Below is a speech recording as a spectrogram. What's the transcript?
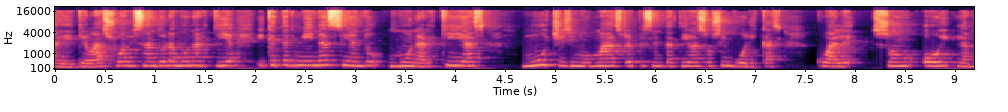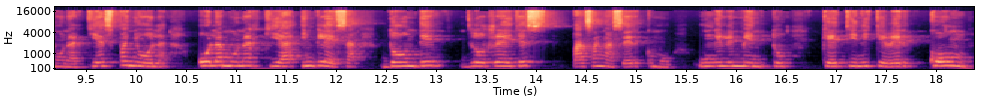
eh, que va suavizando la monarquía y que termina siendo monarquías muchísimo más representativas o simbólicas, cuáles son hoy la monarquía española o la monarquía inglesa, donde los reyes pasan a ser como un elemento que tiene que ver con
